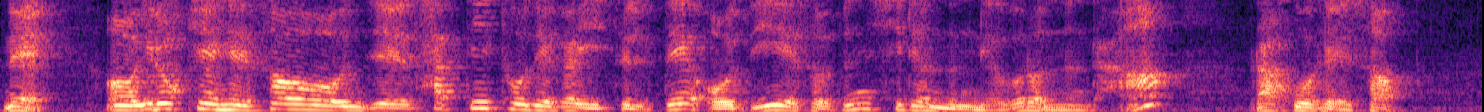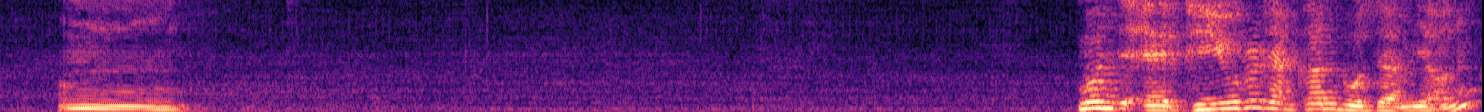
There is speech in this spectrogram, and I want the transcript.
네, 어, 이렇게 해서 이제 사띠토대가 있을 때 어디에서든 실현 능력을 얻는다. 라고 해서, 음, 뭐 이제 예, 비유를 잠깐 보자면,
